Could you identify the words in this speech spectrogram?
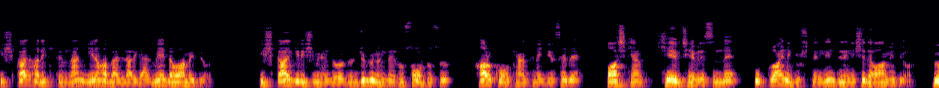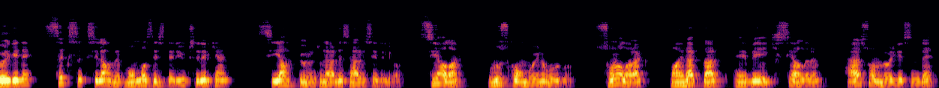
işgal hareketinden yeni haberler gelmeye devam ediyor. İşgal girişiminin dördüncü gününde Rus ordusu Harkov kentine girse de başkent Kiev çevresinde Ukrayna güçlerinin direnişi devam ediyor. Bölgede sık sık silah ve bomba sesleri yükselirken siyah görüntülerde servis ediliyor. SİHA'lar Rus konvoyunu vurdu. Son olarak Bayraktar TB2 SİHA'ların Herson bölgesinde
